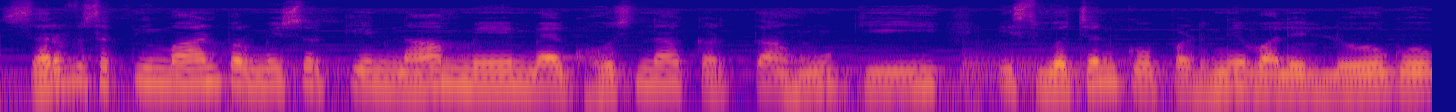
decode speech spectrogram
सर्वशक्तिमान परमेश्वर के नाम में मैं घोषणा करता हूँ कि इस वचन को पढ़ने वाले लोगों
